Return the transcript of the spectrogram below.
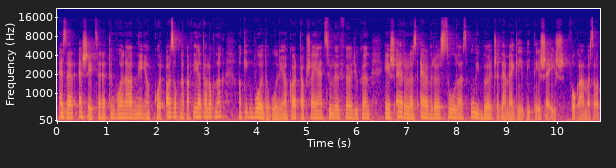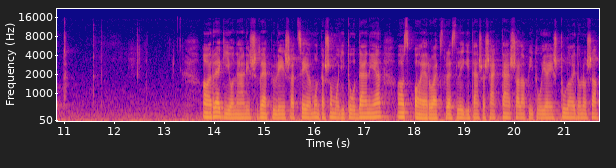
Ezzel esélyt szerettünk volna adni akkor azoknak a fiataloknak, akik boldogulni akartak saját szülőföldjükön, és erről az elvről szól az új bölcsöde megépítése is, fogalmazott. A regionális repülés a cél, mondta Somogyi Tóth Dániel, az Aero Express légitársaság társalapítója és tulajdonosa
